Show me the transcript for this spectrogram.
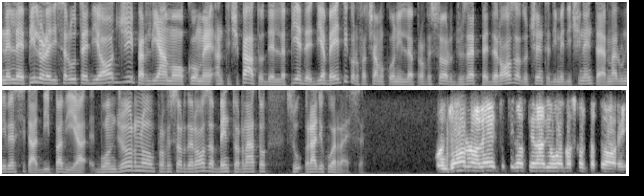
Nelle pillole di salute di oggi parliamo, come anticipato, del piede diabetico. Lo facciamo con il professor Giuseppe De Rosa, docente di medicina interna all'Università di Pavia. Buongiorno, professor De Rosa, bentornato su Radio QRS. Buongiorno a lei e a tutti i nostri radio web ascoltatori.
